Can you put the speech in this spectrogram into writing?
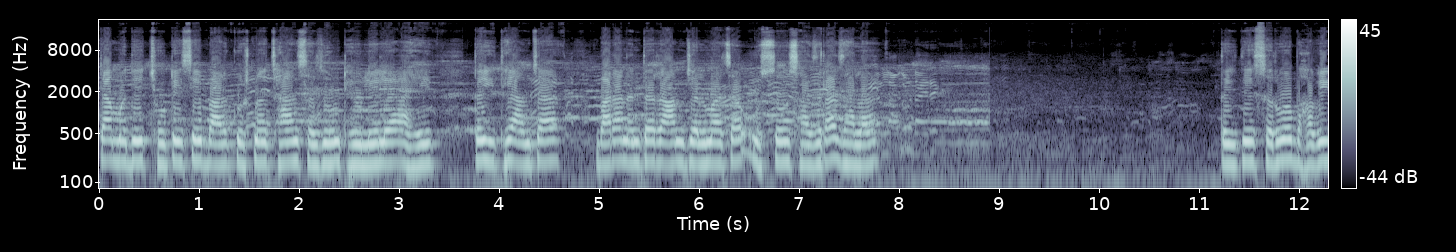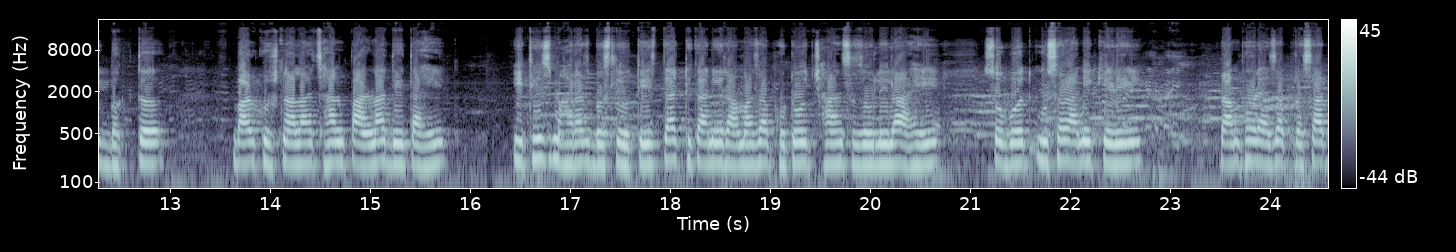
त्यामध्ये छोटेसे बाळकृष्ण छान सजवून ठेवलेले आहेत. तर इथे आमचा बारा नंतर राम जन्माचा उत्सव साजरा झाला. तर इथे सर्व भाविक भक्त बाळकृष्णाला छान पाळणा देत आहेत. इथेच महाराज बसले होते. त्या ठिकाणी रामाचा फोटो छान सजवलेला आहे. सोबत उसळ आणि केळे रामफळ याचा प्रसाद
